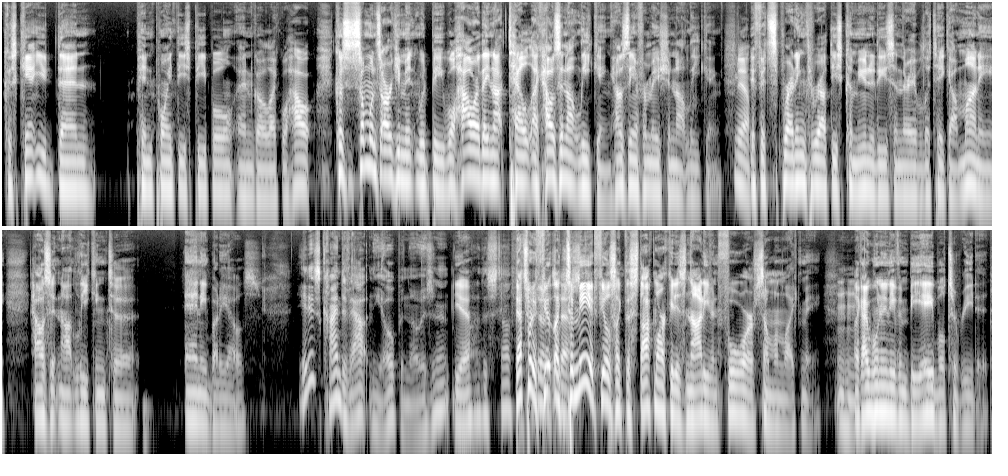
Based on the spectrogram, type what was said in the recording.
Because can't you then pinpoint these people and go like, well, how? Because someone's argument would be, well, how are they not tell? Like, how's it not leaking? How's the information not leaking? Yeah. If it's spreading throughout these communities and they're able to take out money, how's it not leaking to anybody else? It is kind of out in the open, though, isn't it? Yeah, A lot of this stuff. That's what it feels like to me. It feels like the stock market is not even for someone like me. Mm-hmm. Like I wouldn't even be able to read it.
